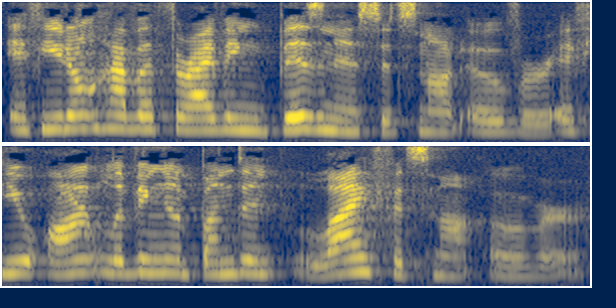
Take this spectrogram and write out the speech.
If you don't have a thriving business, it's not over. If you aren't living an abundant life, it's not over.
